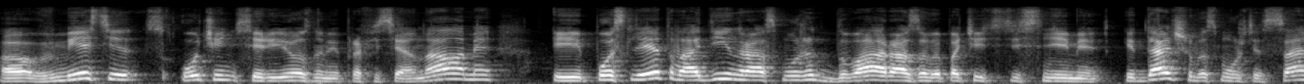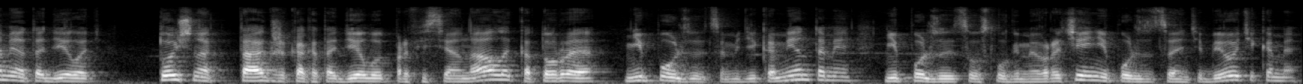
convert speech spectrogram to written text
вместе с очень серьезными профессионалами. И после этого один раз, может два раза вы почистите с ними. И дальше вы сможете сами это делать точно так же, как это делают профессионалы, которые не пользуются медикаментами, не пользуются услугами врачей, не пользуются антибиотиками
